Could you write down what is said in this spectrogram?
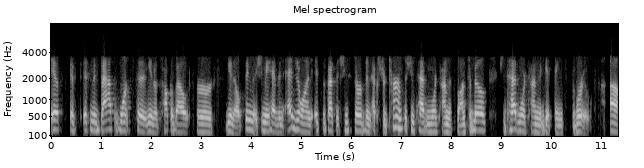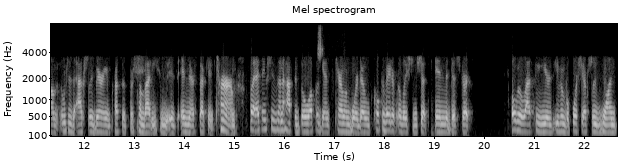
if, if, if McBath wants to, you know, talk about her you know, thing that she may have an edge on, it's the fact that she served an extra term, so she's had more time to sponsor bills. She's had more time to get things through, um, which is actually very impressive for somebody who is in their second term. But I think she's going to have to go up against Carolyn Bourdeaux, cultivated relationships in the district over the last few years, even before she actually won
